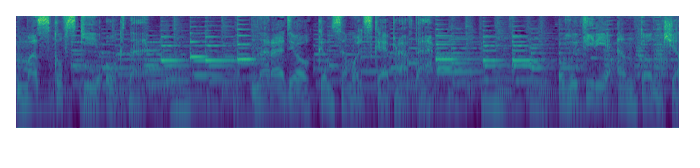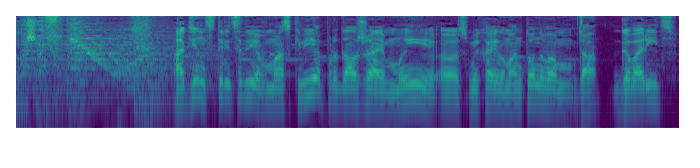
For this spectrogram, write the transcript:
Московские окна. На радио «Комсомольская правда». В эфире Антон Челышев. 11.32 в Москве. Продолжаем мы э, с Михаилом Антоновым да. говорить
